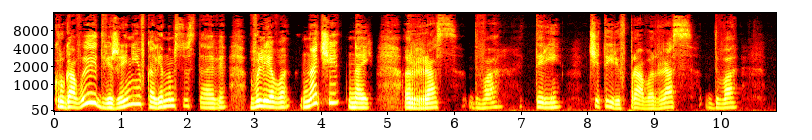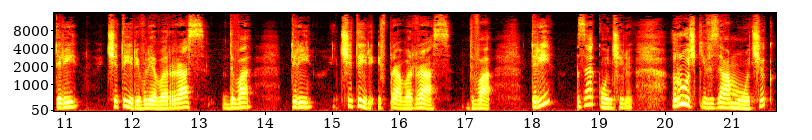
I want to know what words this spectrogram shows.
Круговые движения в коленном суставе. Влево. Начинай. Раз, два, три, четыре. Вправо. Раз, два, три, четыре влево. Раз, два, три, четыре. И вправо. Раз, два, три. Закончили. Ручки в замочек.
